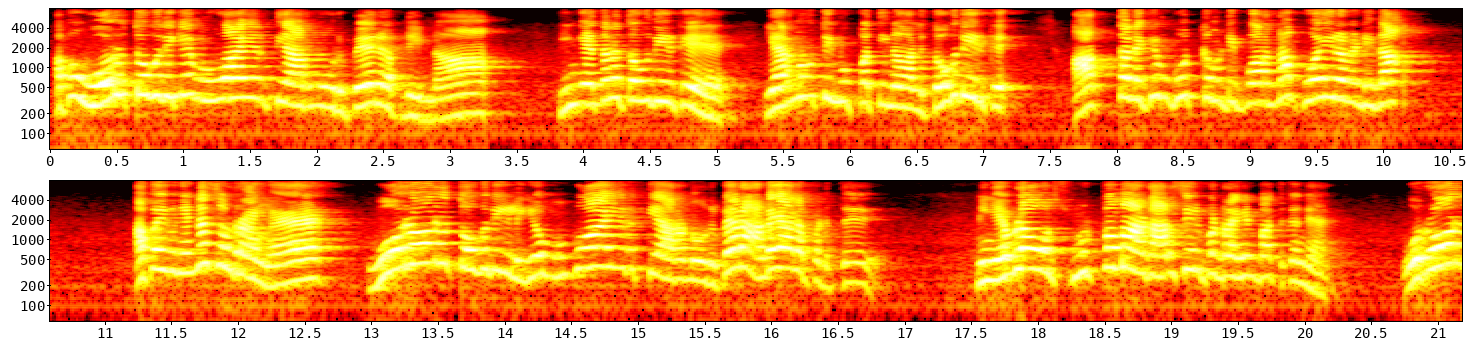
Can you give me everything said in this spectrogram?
அப்போ ஒரு தொகுதிக்கே மூவாயிரத்தி அறுநூறு பேர் அப்படின்னா இங்க எத்தனை தொகுதி இருக்கு? இரநூத்தி முப்பத்தி நாலு தொகுதி இருக்கு. அத்தனைக்கும் பூத் கமிட்டி போறோம்னா போயிட வேண்டியதான் அப்ப இவங்க என்ன சொல்றாங்க? ஒரு ஒரு தொகுதியிலையும் மூவாயிரத்தி அறநூறு பேரை அடையாளப்படுத்து. நீங்க எவ்வளவு நுட்பமா அட- அரசியல் பண்றாங்கன்னு பாத்துக்கோங்க. ஒரு ஒரு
